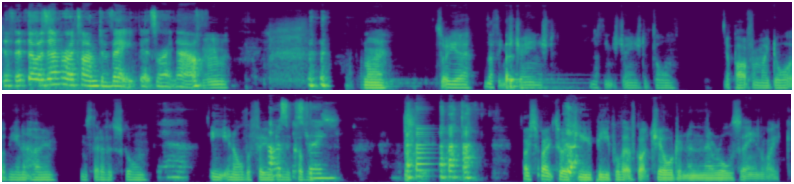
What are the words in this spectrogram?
if there was ever a time to vape, it's right now. Mm. no. So yeah, nothing's changed. Nothing's changed at all, apart from my daughter being at home instead of at school, Yeah. eating all the food in the cupboards. I spoke to a few people that have got children, and they're all saying like,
